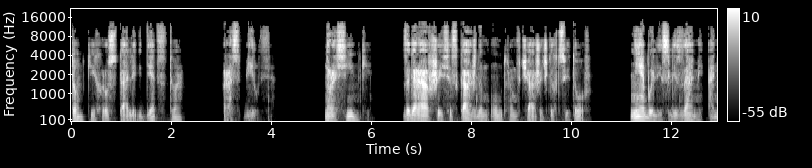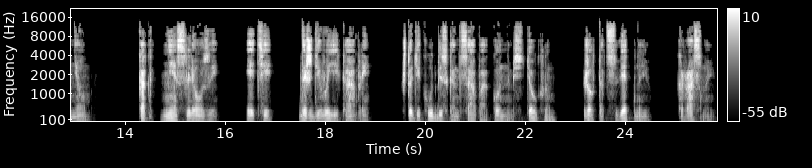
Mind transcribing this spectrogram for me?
Тонкий хрусталик детства разбился. Но росинки, загоравшиеся с каждым утром в чашечках цветов, не были слезами о нем, как не слезы эти дождевые капли, что текут без конца по оконным стеклам, желтоцветную, красную,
